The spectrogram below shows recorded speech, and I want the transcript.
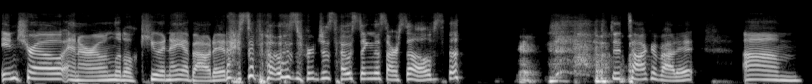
intro and our own little Q&A about it. I suppose we're just hosting this ourselves to talk about it. Um,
